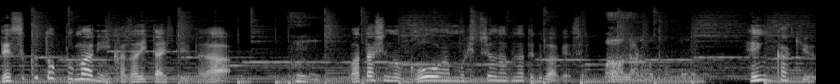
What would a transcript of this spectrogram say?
デスクトップ周りに飾りたいって言ったらうん。うん。私の剛腕も必要なくなってくるわけですよ。ああ、なるほど。変化球、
